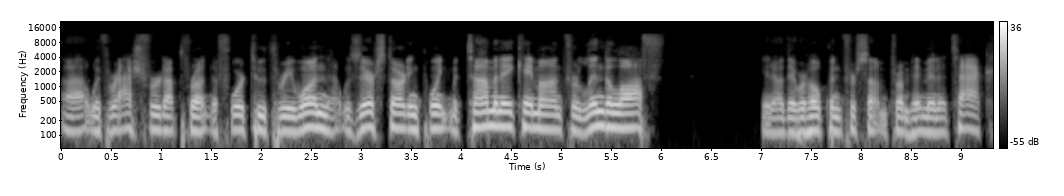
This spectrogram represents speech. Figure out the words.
uh, with Rashford up front in the 4 2 3 1. That was their starting point. McTominay came on for Lindelof. You know, they were hoping for something from him in attack.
